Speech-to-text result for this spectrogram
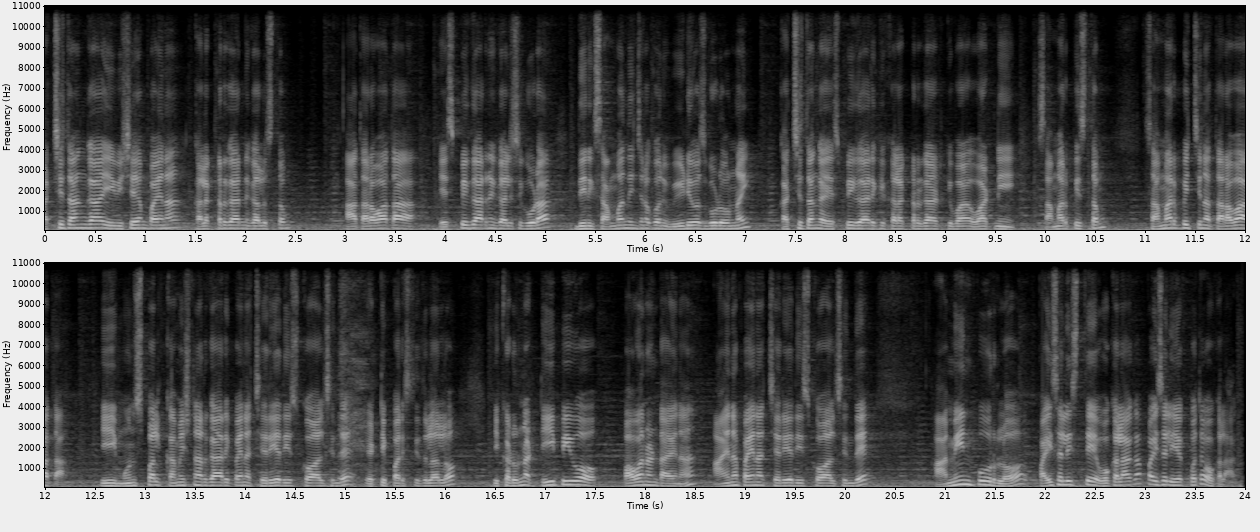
ఖచ్చితంగా ఈ విషయం పైన కలెక్టర్ గారిని కలుస్తాం. ఆ తర్వాత ఎస్పీ గారిని కలిసి కూడా దీనికి సంబంధించిన కొన్ని వీడియోస్ కూడా ఉన్నాయి. ఖచ్చితంగా ఎస్పీ గారికి కలెక్టర్ గారికి వాటిని సమర్పిస్తాం. సమర్పించిన తర్వాత ఈ మున్సిపల్ కమిషనర్ గారిపైన చర్య తీసుకోవాల్సిందే ఎట్టి పరిస్థితులలో. ఇక్కడున్న టీపీఓ పవన్ అంట ఆయన ఆయన పైన చర్య తీసుకోవాల్సిందే. అమీన్పూర్లో పైసలు ఇస్తే ఒకలాగా పైసలు ఇవ్వకపోతే ఒకలాగా.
